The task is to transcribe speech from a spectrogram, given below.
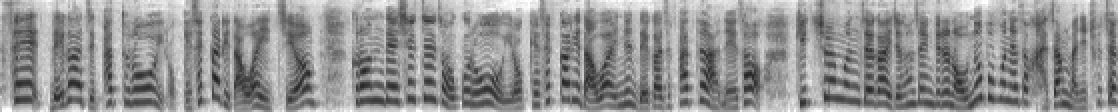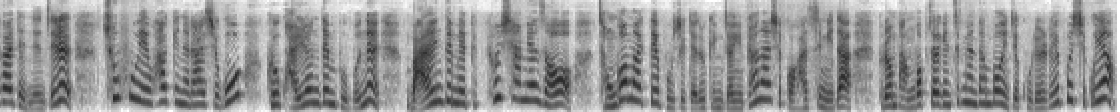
세, 네 가지 파트로 이렇게 색깔이 나와 있지요. 그런데 실질적으로 이렇게 색깔이 나와 있는 네 가지 파트 안에서 기출 문제가 이제 선생님들은 어느 부분에서 가장 많이 출제가 됐는지를 추후에 확인을 하시고 그 관련된 부분을 마인드맵에 표시하면서 점검할 때 보실 때도 굉장히 편하실 것 같습니다. 그런 방법적인 측면도 한번 이제 고려를 해보시고요.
